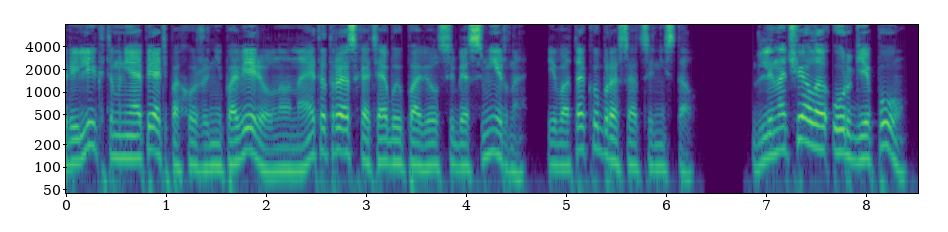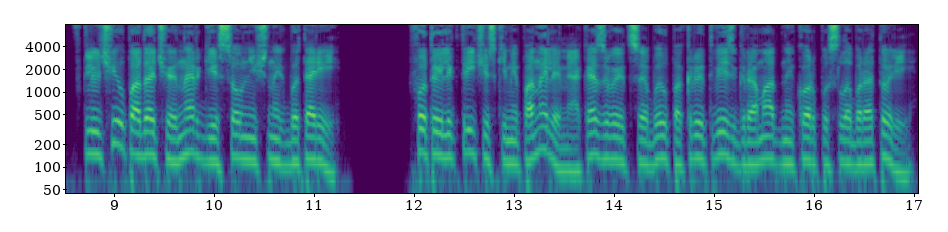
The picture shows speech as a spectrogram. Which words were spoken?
Реликт мне опять, похоже, не поверил, но на этот раз хотя бы повел себя смирно и в атаку бросаться не стал. Для начала Ургепу включил подачу энергии солнечных батарей. Фотоэлектрическими панелями, оказывается, был покрыт весь громадный корпус лаборатории.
